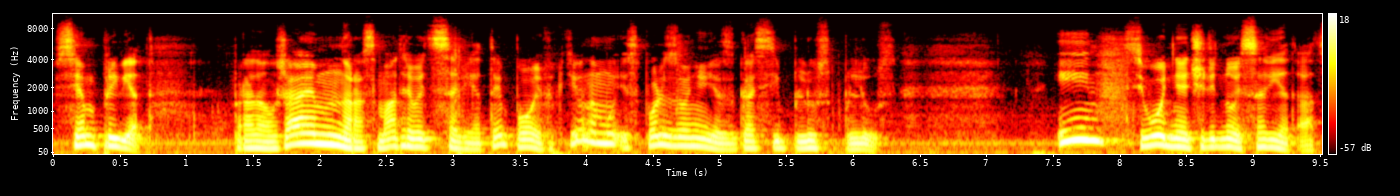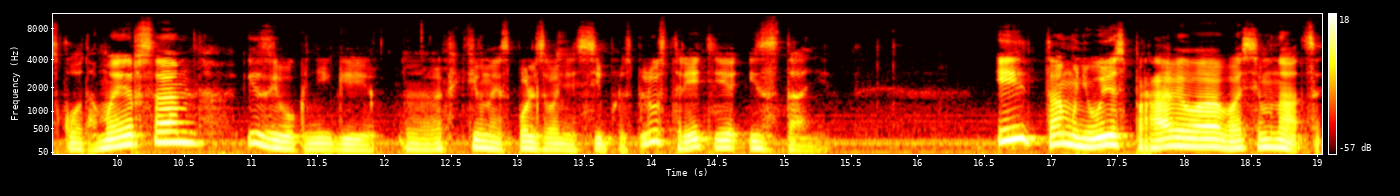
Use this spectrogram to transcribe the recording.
Всем привет! Продолжаем рассматривать советы по эффективному использованию языка C++. И сегодня очередной совет от Скотта Мейерса из его книги э, «Эффективное использование C++. Третье издание». И там у него есть правило 18.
